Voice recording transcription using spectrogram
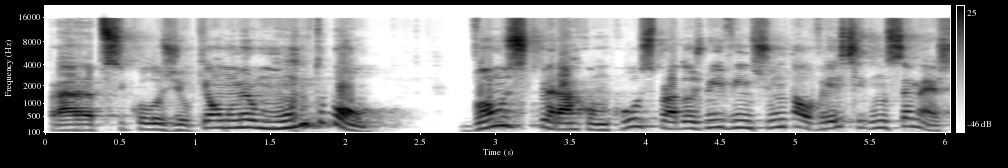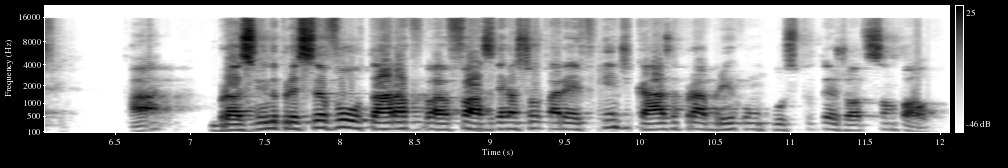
para a psicologia, o que é um número muito bom. Vamos esperar concurso para 2021, talvez segundo semestre. Tá? O Brasil ainda precisa voltar a fazer a sua tarefinha de casa para abrir concurso para o TJ São Paulo.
